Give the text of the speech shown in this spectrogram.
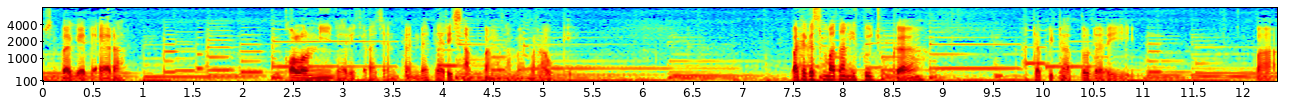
sebagai daerah koloni dari kerajaan Belanda dari Sabang sampai Merauke. Pada kesempatan itu juga ada pidato dari Pak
